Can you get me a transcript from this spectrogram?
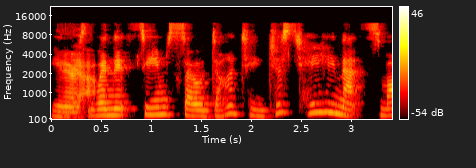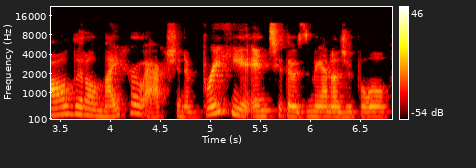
You know, yeah. when it seems so daunting, just taking that small little micro action of breaking it into those manageable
